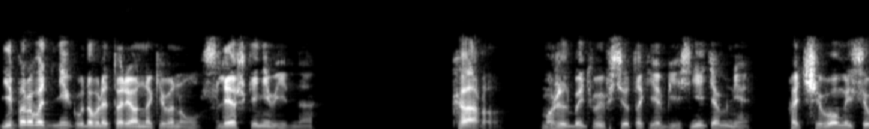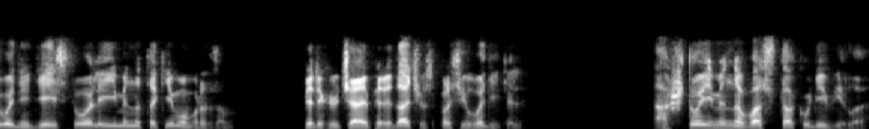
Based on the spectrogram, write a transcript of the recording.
И проводник удовлетворенно кивнул, слежки не видно. — Карл, может быть, вы все-таки объясните мне, отчего мы сегодня действовали именно таким образом? Переключая передачу, спросил водитель. — А что именно вас так удивило?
